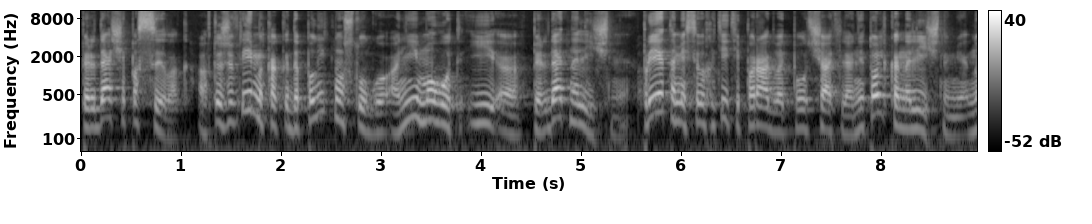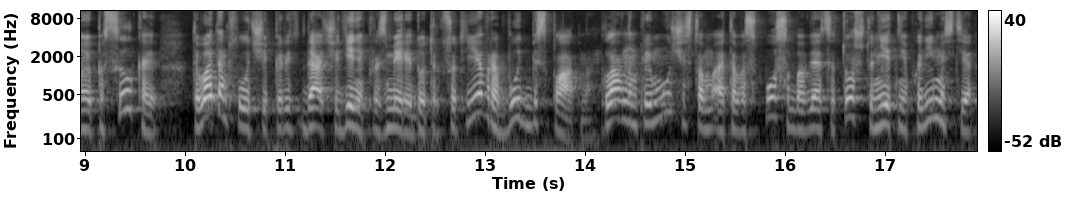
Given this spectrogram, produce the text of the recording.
передачей посылок. А в то же время, как и дополнительную услугу, они могут и э, передать наличные. При этом, если вы хотите порадовать получателя не только наличными, но и посылкой, то в этом случае передача денег в размере до 300 евро будет бесплатна. Главным преимуществом этого способа является то, что нет необходимости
